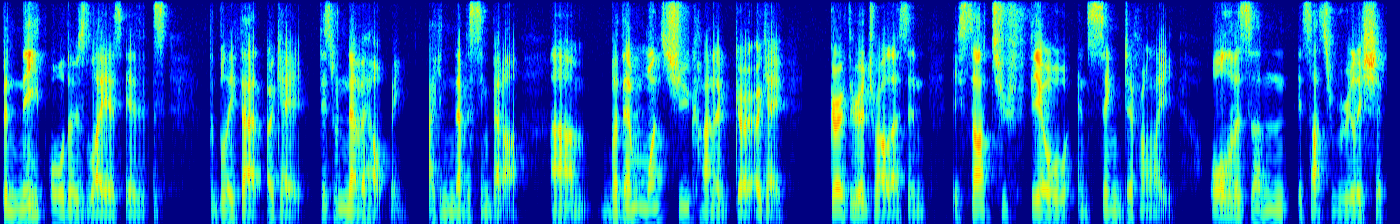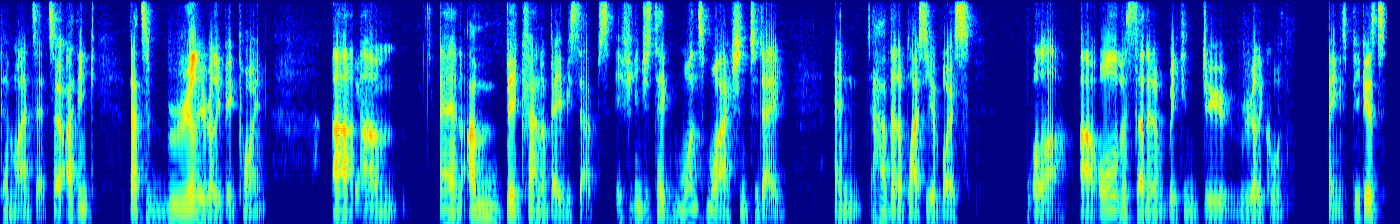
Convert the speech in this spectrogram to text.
beneath all those layers is the belief that, okay, this would never help me. I can never sing better. Um, but then once you kind of go, okay, go through a trial lesson, they start to feel and sing differently. All of a sudden, it starts to really shift their mindset. So I think that's a really, really big point. Um, And I'm a big fan of baby steps. If you can just take one small action today and have that apply to your voice, voila, uh, all of a sudden we can do really cool things because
